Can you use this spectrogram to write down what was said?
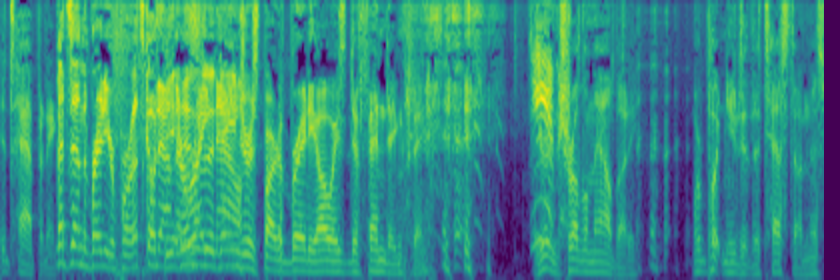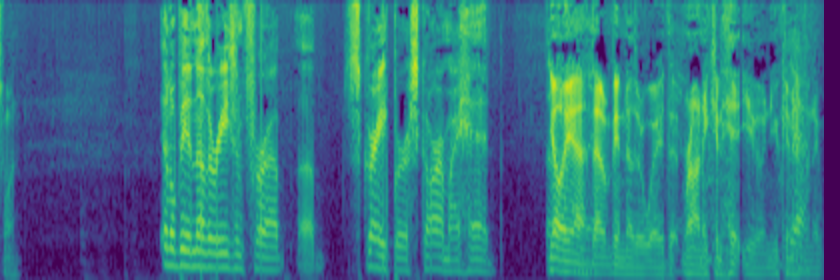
It's happening. Let's end the Brady report. Let's go down See, there this right is the now. dangerous part of Brady always defending things. You're in trouble now, buddy. We're putting you to the test on this one. It'll be another reason for a, a scrape or a scar on my head. Oh yeah, that would be another way that Ronnie can hit you, and you can Yeah. have an,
